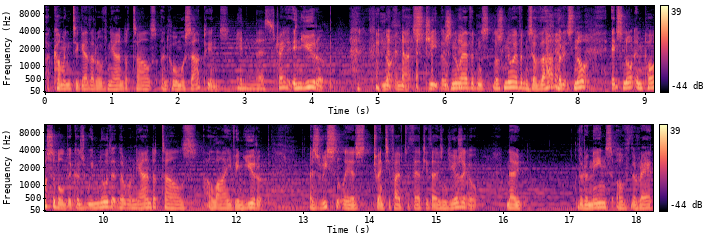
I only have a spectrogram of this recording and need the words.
a coming together of Neanderthals and Homo sapiens in the strait. in Europe. Not in that street. There's no evidence. There's no evidence of that. But it's not. It's not impossible because we know that there were Neanderthals alive in Europe as recently as 25 to 30,000 years ago. Now, the remains of the red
